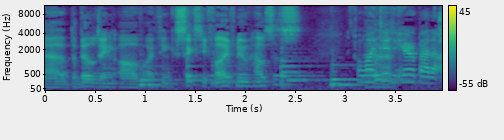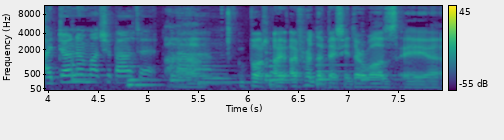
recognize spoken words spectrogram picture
uh, the building of I think 65 new houses. Oh, I did Uh, hear about it. I don't know much about it. Uh, Um, but I, I've heard that basically there was a, uh,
